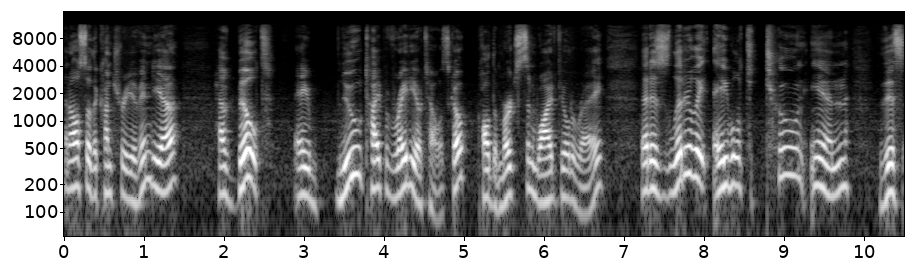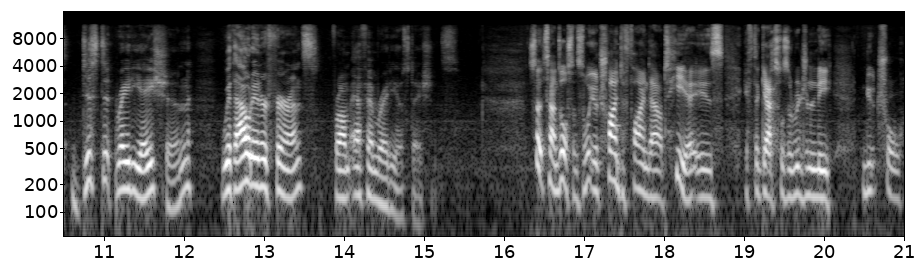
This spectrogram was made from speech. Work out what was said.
and also the country of India, have built a new type of radio telescope called the Murchison Wide Field Array that is literally able to tune in this distant radiation without interference from FM radio stations. So it sounds awesome. So what you're trying to find out here is if the gas was originally neutral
